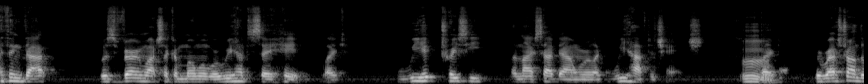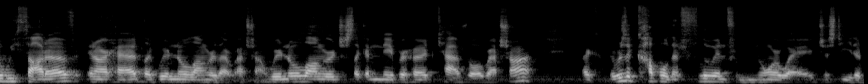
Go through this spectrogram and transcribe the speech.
I think that was very much like a moment where we had to say, hey, like we Tracy and I sat down, we are like, we have to change. Mm. Like the restaurant that we thought of in our head, like we're no longer that restaurant. We're no longer just like a neighborhood casual restaurant. Like there was a couple that flew in from Norway just to eat at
